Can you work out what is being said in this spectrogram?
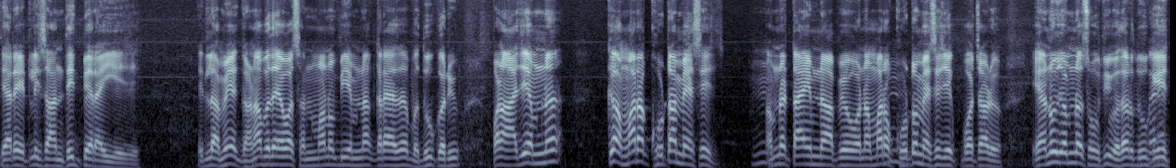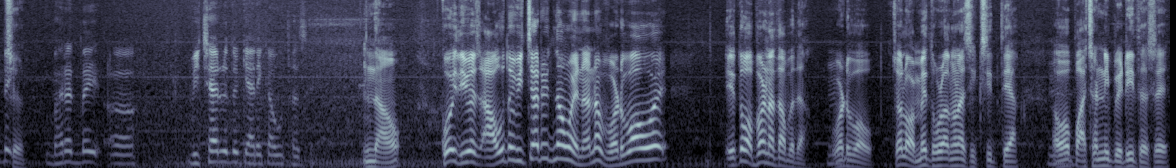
ત્યારે એટલી શાંતિ જ પહેરાવીએ છીએ. એટલે અમે ઘણા બધા એવા સન્માનો બી એમના કર્યા છે બધું કર્યું. પણ આજે અમને કે અમારા ખોટા મેસેજ અમને ટાઈમ ના આપ્યો અને અમારો ખોટો મેસેજ એક પહોંચાડ્યો. એનું જ અમને સૌથી વધારે દુઃખ એ જ છે. ભરતભાઈ વિચાર્યું તો ક્યારેક આવું થશે? ના કોઈ દિવસ આવું તો વિચાર્યું જ ના હોય ને. અને વડવા હોય એ તો અભણ હતા બધા વડવાઓ. ચલો અમે થોડા ઘણા શિક્ષિત થયા. હવે પાછળની પેઢી થશે.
